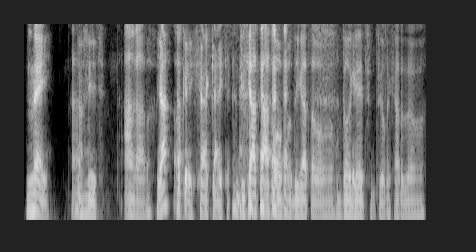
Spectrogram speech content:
Nee, nog niet aanrader. Ja? Oké, ga kijken. Die gaat daarover, die gaat daarover. Bill Gates natuurlijk gaat het over.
